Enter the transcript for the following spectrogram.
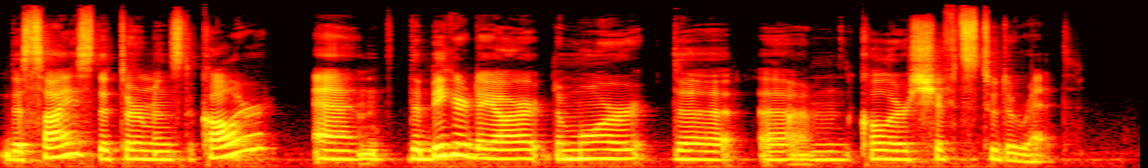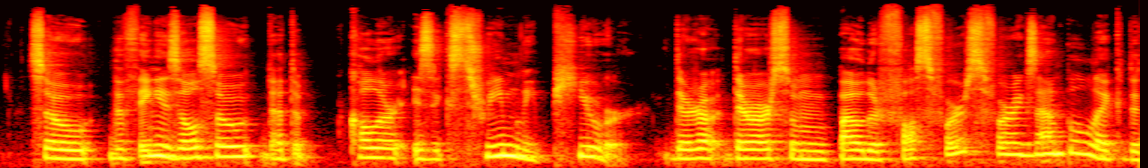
the size determines the color and the bigger they are the more the um, color shifts to the red. So the thing is also that the color is extremely pure. There are there are some powder phosphors for example like the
